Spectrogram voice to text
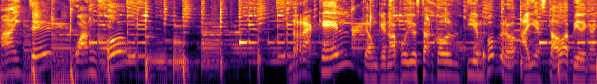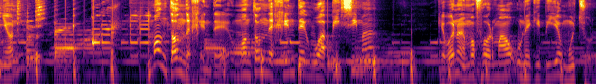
Maite, Juanjo, Raquel, que aunque no ha podido estar todo el tiempo, pero ahí ha estado a pie de cañón. Un montón de gente, ¿eh? un montón de gente guapísima. Que bueno, hemos formado un equipillo muy chulo,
